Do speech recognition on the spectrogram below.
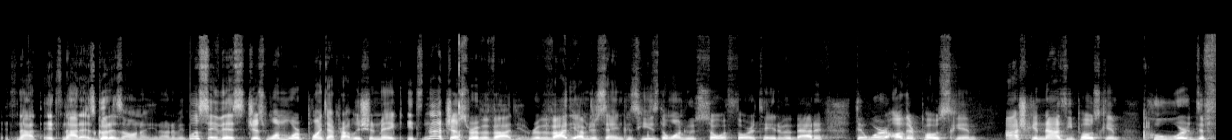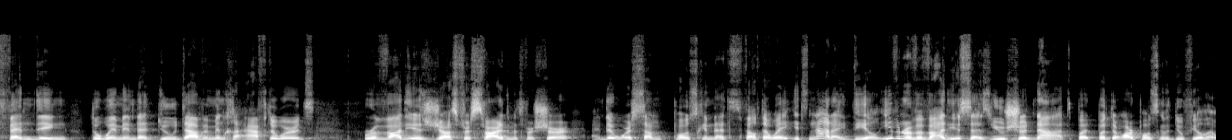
It's not. It's not as good as ona. You know what I mean? We'll say this. Just one more point I probably should make. It's not just Rav Ovadia. Rav Ovadia, I'm just saying because he's the one who's so authoritative about it. There were other poskim. Ashkenazi poskim who were defending the women that do daven mincha afterwards. Rav Ovadia is just for Sefardim, it's for sure. And there were some poskim that felt that way. It's not ideal. Even Rav Ovadia says you should not, but but there are poskim that do feel that way.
